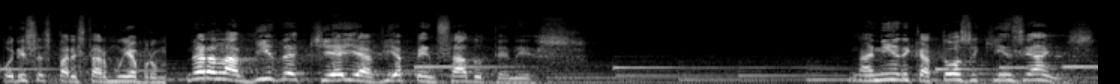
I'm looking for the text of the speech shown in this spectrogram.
Por isso é para estar muito abrumado. Não era a vida que ela havia pensado ter. Uma ninha de 14, 15 anos.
